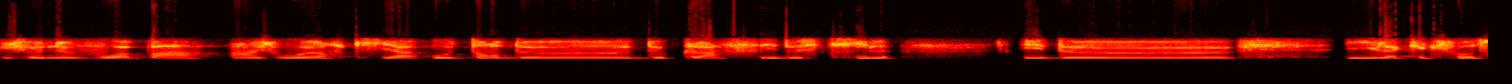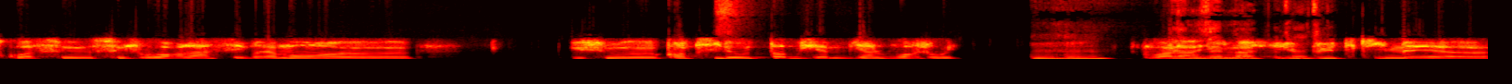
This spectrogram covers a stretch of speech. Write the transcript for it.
je ne vois pas un joueur qui a autant de, de classe et de style et de. Il a quelque chose quoi. Ce, ce joueur-là, c'est vraiment. Je, quand il est au top, j'aime bien le voir jouer. Mhm. Voilà, l'image du but qu'il met, euh,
